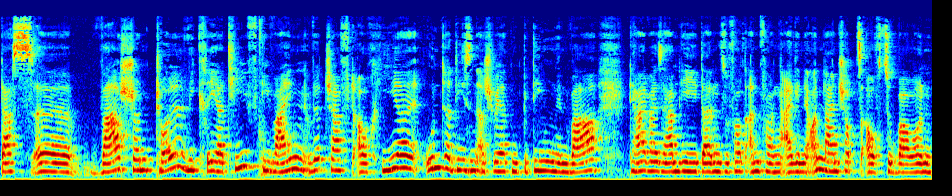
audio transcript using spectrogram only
das äh, war schon toll, wie kreativ die Weinwirtschaft auch hier unter diesen erschwerten Bedingungen war. Teilweise haben die dann sofort angefangen, eigene Online-Shops aufzubauen,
